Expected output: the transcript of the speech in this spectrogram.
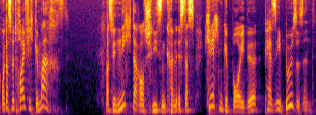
und das wird häufig gemacht, was wir nicht daraus schließen können, ist, dass Kirchengebäude per se böse sind.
